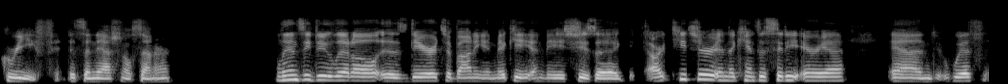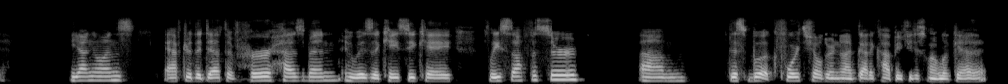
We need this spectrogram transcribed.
grief. It's a national center. Lindsay Doolittle is dear to Bonnie and Mickey and me. She's a art teacher in the Kansas City area, and with young ones after the death of her husband, who is a KCK police officer. Um, this book, Four Children, I've got a copy if you just want to look at it.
